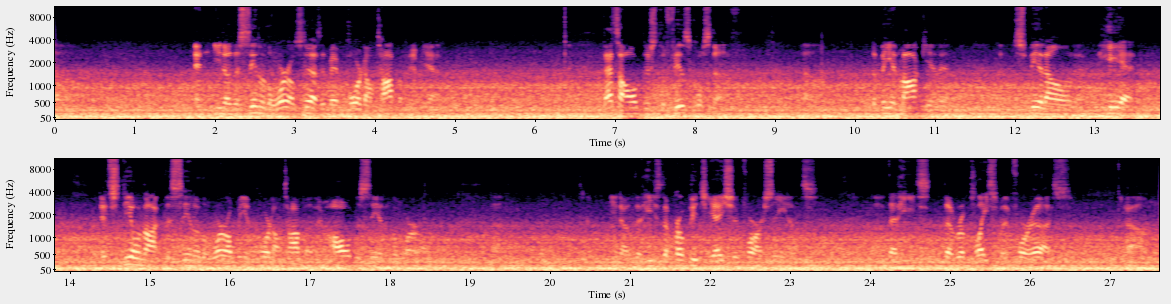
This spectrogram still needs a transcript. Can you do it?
Uh, and you know, the sin of the world still hasn't been poured on top of him yet. That's all just the physical stuff. Um, the being mocking and spit on and hit. It's still not the sin of the world being poured on top of him. All the sin of the world. Uh, you know that he's the propitiation for our sins. That he's the replacement for us. Um,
